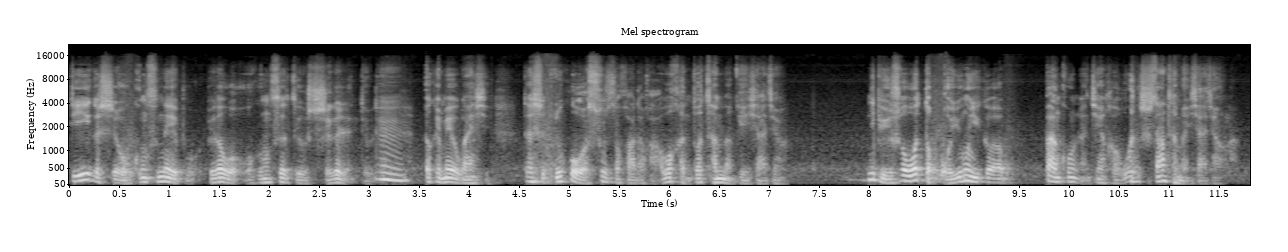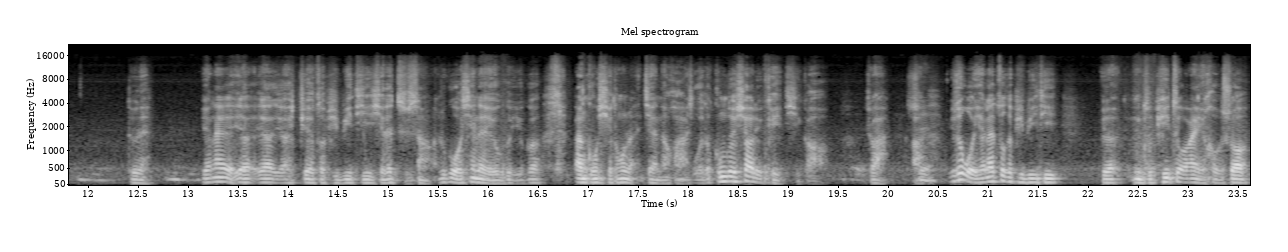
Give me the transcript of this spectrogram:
第一个是我公司内部，比如说我我公司只有十个人，对不对？嗯 OK 没有关系。但是如果我数字化的话，我很多成本可以下降。你比如说我懂，我用一个办公软件后，我纸张成本下降了，对不对？原来要要要比如做 PPT 写在纸上，如果我现在有个有个办公协同软件的话，我的工作效率可以提高，是吧？啊，比如说我原来做个 PPT，比如你做 PPT 做完以后说，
